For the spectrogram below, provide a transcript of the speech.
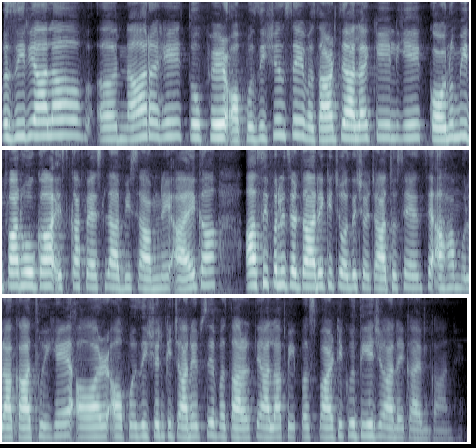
वज़ी अला ना रहे तो फिर अपोजिशन से वजारत अली के लिए कौन उम्मीदवार होगा? इसका फैसला अभी सामने आएगा। आसिफ अली जरदारी की चौधरी शजात हुसैन से अहम मुलाकात हुई है और अपोजिशन की जानब से वजारत अली पीपल्स पार्टी को दिए जाने का इम्कान है।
